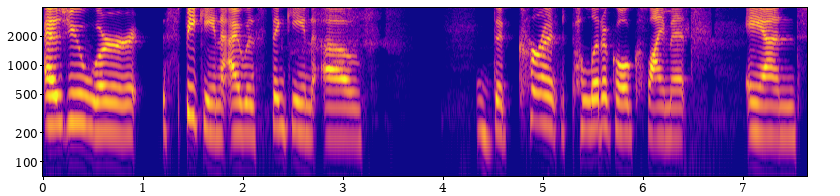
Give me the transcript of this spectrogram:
As you were speaking, I was thinking of the current political climate and,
